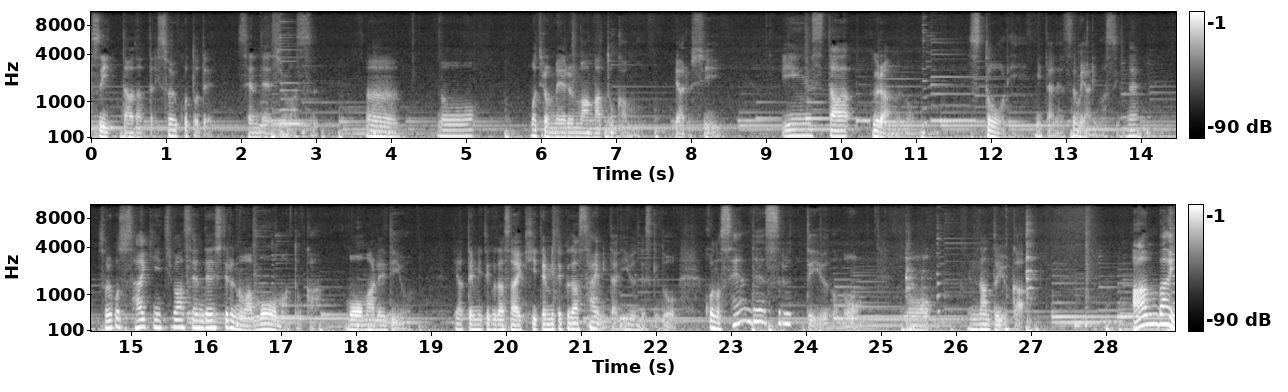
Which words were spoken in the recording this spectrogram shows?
Twitter だったりそういうことで宣伝します。うん、のもちろんメールマガとかもやるしインスタグラムのストーリーみたいなやつでもやりますよね。それこそ最近一番宣伝してるのはモーマとかモーマレディオ。やってみてください聞いてみてくださいみたいに言うんですけどこの宣伝するっていうののの何というか塩梅っ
